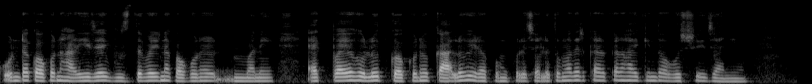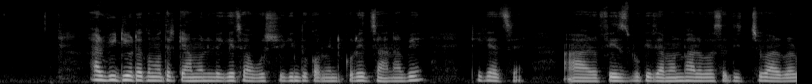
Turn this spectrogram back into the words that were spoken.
কোনটা কখন হারিয়ে যায় বুঝতে পারি না, কখনো মানে এক পায়ে হলুদ, কখনো কালো, এরকম করে চলে। তোমাদের কার কার হয় কিন্তু অবশ্যই জানিও। আর ভিডিওটা তোমাদের কেমন লেগেছে অবশ্যই কিন্তু কমেন্ট করে জানাবে, ঠিক আছে? আর ফেসবুকে যেমন ভালোবাসা দিচ্ছ, বারবার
